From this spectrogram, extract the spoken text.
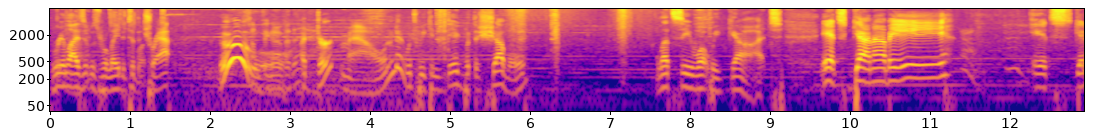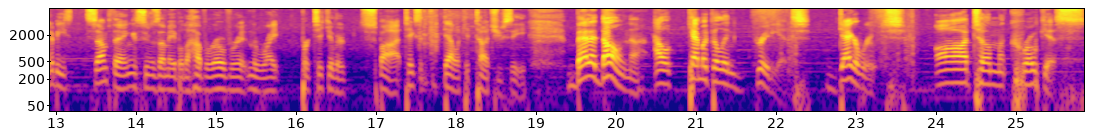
realize it was related to the trap. Ooh, over there. a dirt mound, which we can dig with the shovel. Let's see what we got. It's gonna be. It's gonna be something as soon as I'm able to hover over it in the right particular spot. Takes a delicate touch, you see. Belladonna, alchemical ingredient. Daggerroot, autumn crocus,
